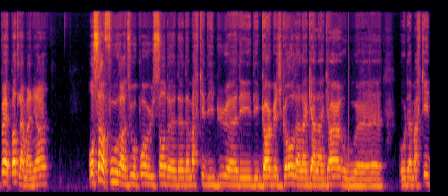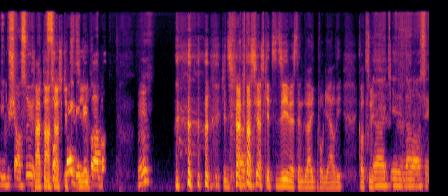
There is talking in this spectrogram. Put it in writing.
peu importe la manière. On s'en fout rendu au point où ils sont de, marquer des buts, euh, des, garbage goals à la Gallagher ou, euh, ou de marquer des buts chanceux. Fais attention à ce que tu dis. Hmm? J'ai dit fais attention à ce que tu dis, mais c'était une blague pour Gally. Continue. Ah, ok, non, non, c'est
